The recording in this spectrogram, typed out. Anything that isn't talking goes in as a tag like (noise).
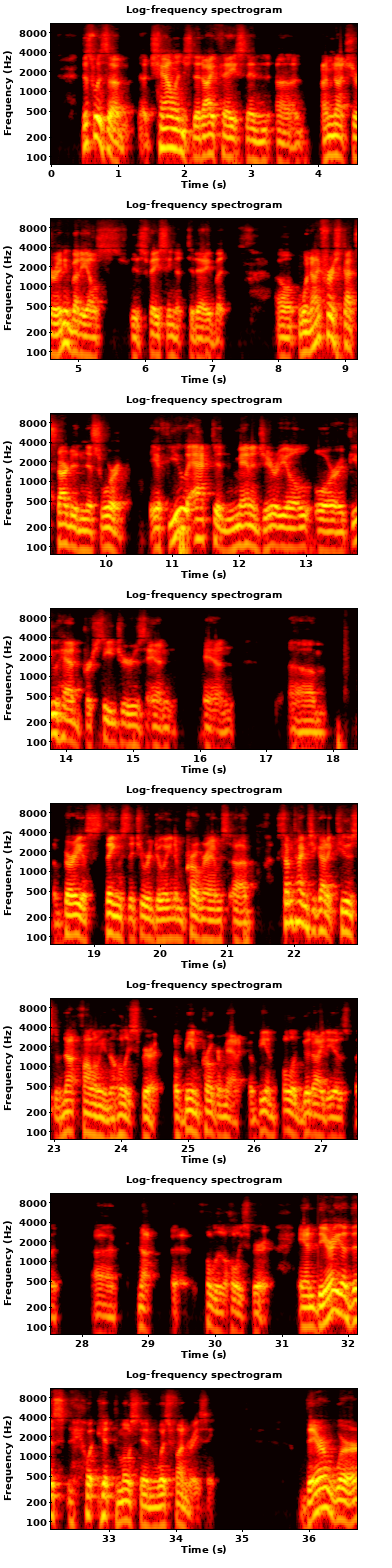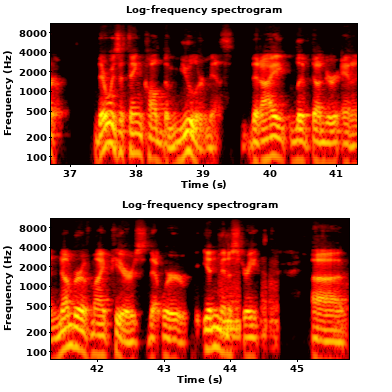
this was a, a challenge that I faced, and uh, I'm not sure anybody else is facing it today. But uh, when I first got started in this work, if you acted managerial or if you had procedures and and um, various things that you were doing in programs, uh, sometimes you got accused of not following the Holy Spirit, of being programmatic, of being full of good ideas, but uh, not uh, full of the Holy Spirit. And the area this (laughs) hit the most in was fundraising. There were there was a thing called the Mueller myth that I lived under, and a number of my peers that were in ministry uh,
